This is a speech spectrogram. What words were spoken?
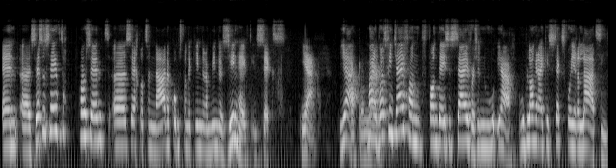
En eh 76% eh, zegt dat ze na de komst van de kinderen minder zin heeft in seks. Ja, Ja, maar wat vind jij van, van deze cijfers en hoe, ja, hoe belangrijk is seks voor je relatie?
